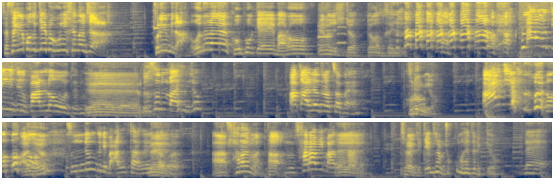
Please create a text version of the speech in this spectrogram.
세상의 모든 게임을 공략한 남자 브리입니다. 오늘의 공포 게임 바로 읽어주시죠, 영화 선생님. 클라우디드 발로우드 예, 무슨 맛이죠? 아까 알려드렸잖아요 구름이요. 아니라고요 아니에요? 군중들이 많다 그러니까 네. 그, 아 사람이 많다. 음, 사람이 많다 네. 제가 이제 게임 설명 조금 해드릴게요. 네.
